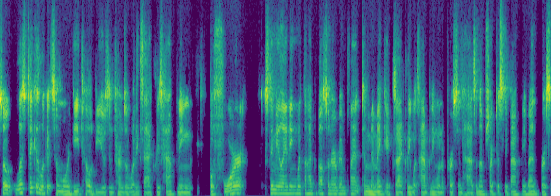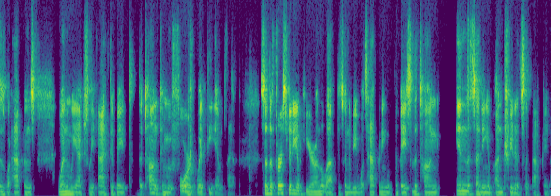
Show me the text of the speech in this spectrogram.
So let's take a look at some more detailed views in terms of what exactly is happening before stimulating with the hypoglossal nerve implant to mimic exactly what's happening when a person has an obstructive sleep apnea event versus what happens when we actually activate the tongue to move forward with the implant. So the first video here on the left is going to be what's happening with the base of the tongue in the setting of untreated sleep apnea.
